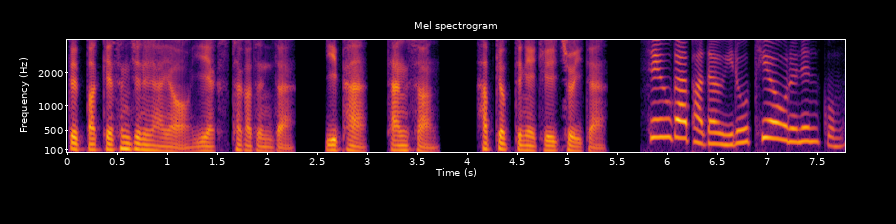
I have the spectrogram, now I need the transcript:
뜻밖의 승진을 하여 이엑스타가 된다. 입학, 당선, 합격 등의 길조이다. 새우가 바다 위로 튀어오르는 꿈.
